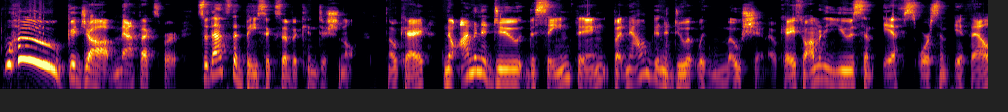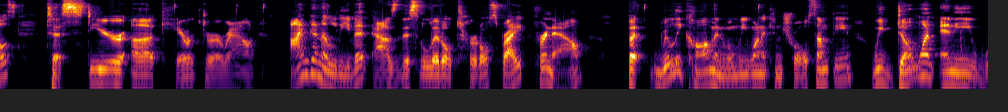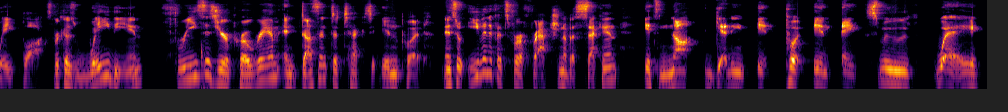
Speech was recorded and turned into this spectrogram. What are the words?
woohoo, good job, math expert. So that's the basics of a conditional. Okay. Now I'm going to do the same thing, but now I'm going to do it with motion. Okay. So I'm going to use some ifs or some if else to steer a character around. I'm going to leave it as this little turtle sprite for now. But really common when we want to control something, we don't want any wait blocks because waiting freezes your program and doesn't detect input. And so even if it's for a fraction of a second, it's not getting it put in a smooth way.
